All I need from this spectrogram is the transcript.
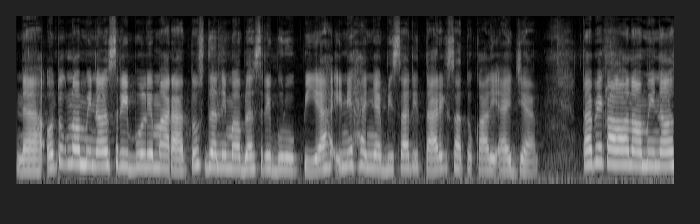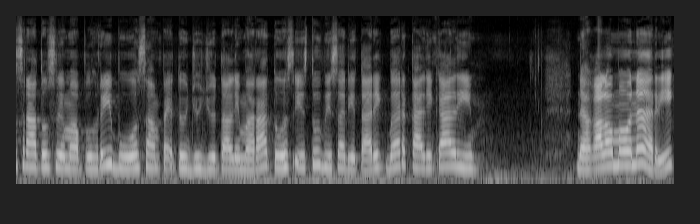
Nah, untuk nominal 1.500 dan 15.000 rupiah ini hanya bisa ditarik satu kali aja. Tapi kalau nominal 150.000 sampai 7.500 itu bisa ditarik berkali-kali. Nah, kalau mau narik,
